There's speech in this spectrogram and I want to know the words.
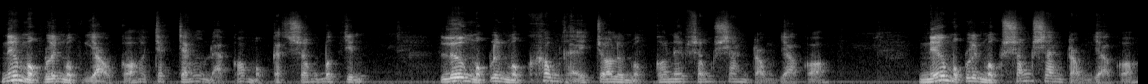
Nếu một linh mục giàu có chắc chắn đã có một cách sống bất chính. Lương một linh mục không thể cho linh mục có nếp sống sang trọng giàu có. Nếu một linh mục sống sang trọng giàu có,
